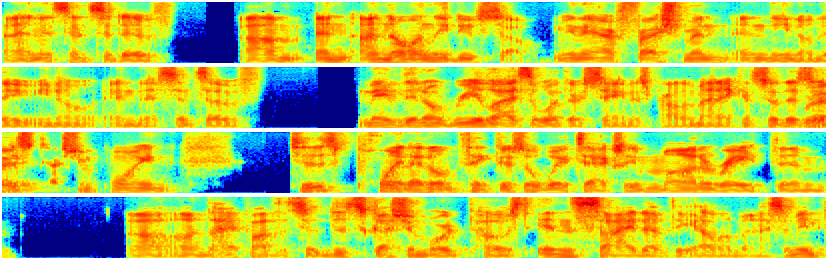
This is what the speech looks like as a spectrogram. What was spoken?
and insensitive um, and unknowingly do so. I mean they are freshmen and you know they you know in the sense of maybe they don't realize that what they're saying is problematic. And so there's right. a discussion point. To this point i don't think there's a way to actually moderate them uh, on the hypothesis discussion board post inside of the LMS. I mean,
